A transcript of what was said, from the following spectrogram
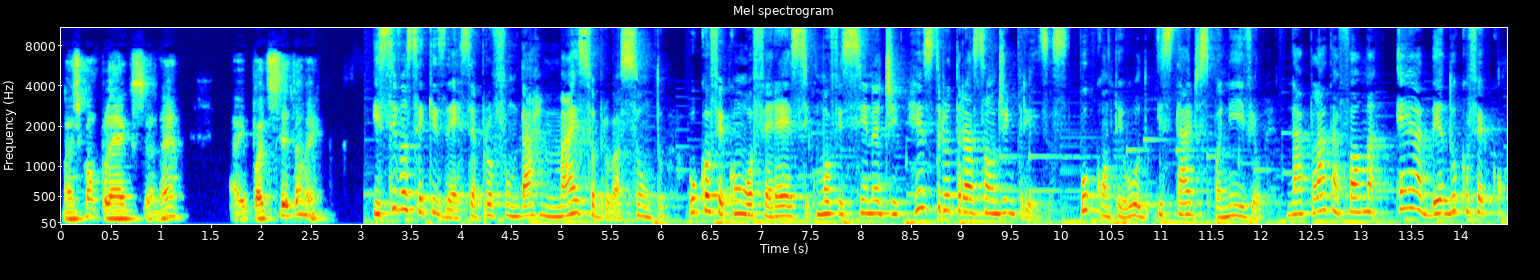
mais complexa, né? Aí pode ser também. E se você quiser se aprofundar mais sobre o assunto, o Cofecom oferece uma oficina de reestruturação de empresas. O conteúdo está disponível na plataforma EAD do Cofecom.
